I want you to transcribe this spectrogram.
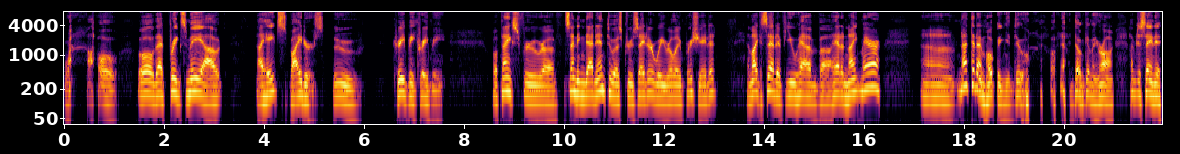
Wow. Oh, that freaks me out. I hate spiders. Ooh, creepy, creepy. Well, thanks for uh, sending that in to us, Crusader. We really appreciate it. And like I said, if you have uh, had a nightmare, uh, not that I'm hoping you do, don't get me wrong. I'm just saying that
